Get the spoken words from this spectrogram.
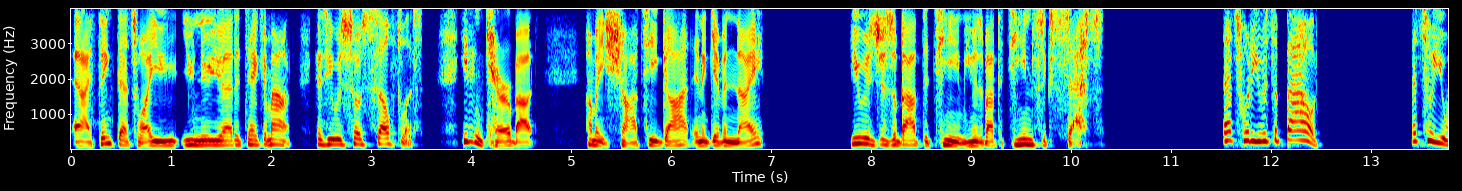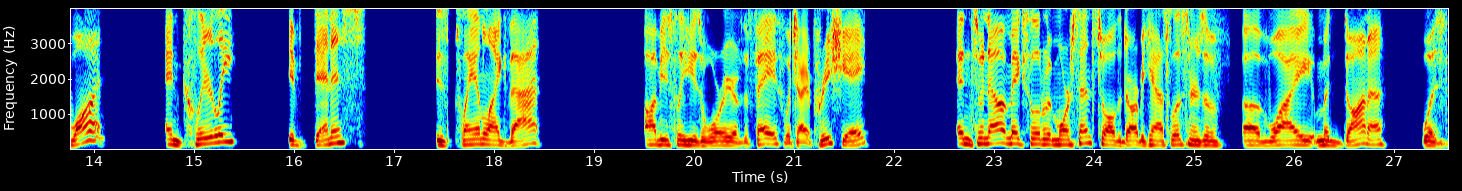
And I think that's why you, you knew you had to take him out because he was so selfless. He didn't care about how many shots he got in a given night. He was just about the team. He was about the team's success. That's what he was about. That's who you want. And clearly, if Dennis is playing like that, obviously he's a warrior of the faith, which I appreciate. And so now it makes a little bit more sense to all the Darby Cast listeners of, of why Madonna was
